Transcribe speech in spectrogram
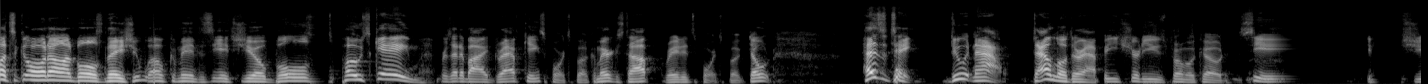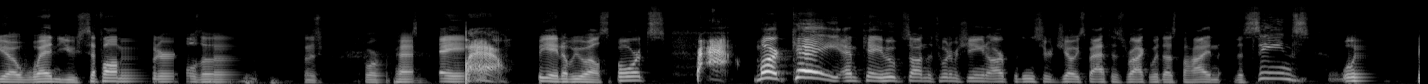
What's going on, Bulls Nation? Welcome in to CHGO Bulls post game presented by DraftKings Sportsbook, America's top rated sportsbook. Don't hesitate. Do it now. Download their app. Be sure to use promo code CHGO when you set follow me Twitter. Hey, wow. BAWL Sports. Wow. Mark K. MK Hoops on the Twitter machine. Our producer, Joey Spath, is rocking with us behind the scenes. We'll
